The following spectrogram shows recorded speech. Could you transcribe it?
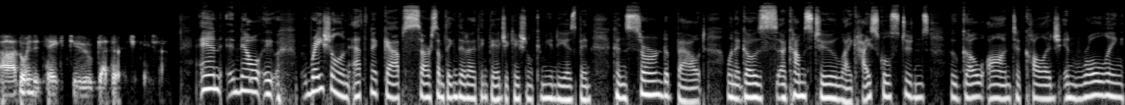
uh, going to take to get their education. And now, uh, racial and ethnic gaps are something that I think the educational community has been concerned about when it goes uh, comes to like high school students who go on to college, enrolling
